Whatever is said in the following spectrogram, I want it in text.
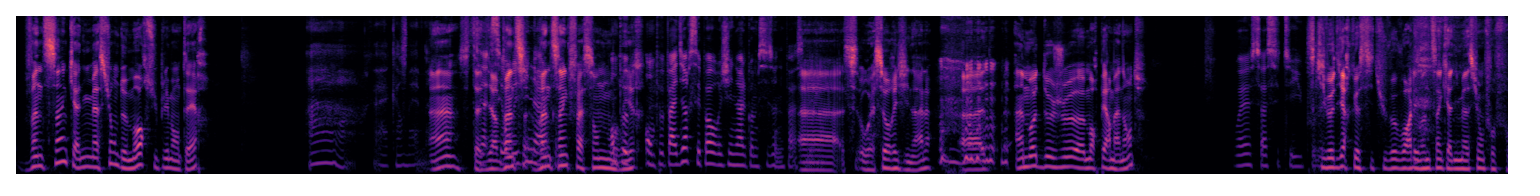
25 animations de mort supplémentaires. Ah, quand même. Hein C'est-à-dire C'est 25, original, 25 façons de on, peut, mourir. on peut pas dire que c'est pas original comme Season Pass. Euh, ouais, c'est original. Euh, un mode de jeu euh, mort permanente. Ouais, ça, c'était... Ce qui veut dire que si tu veux voir les 25 animations, il faut, faut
